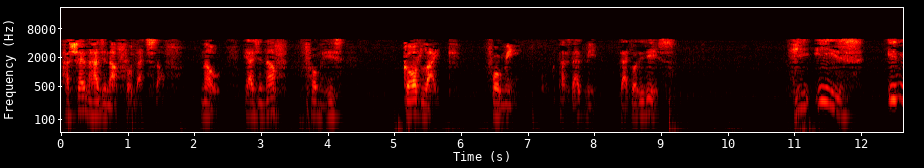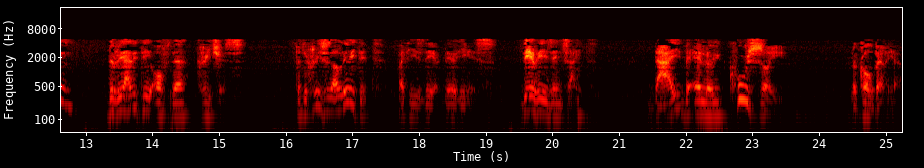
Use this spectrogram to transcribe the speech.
Hashem has enough from that stuff. No, He has enough from His godlike for me. What does that mean? That's what it is. He is in the reality of the creatures. But the creatures are limited, but he is there. There he is. There he is inside. Dai be'eloi kusoi lekol beria.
